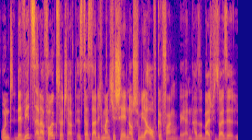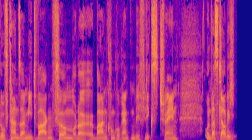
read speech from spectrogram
Und der Witz einer Volkswirtschaft ist, dass dadurch manche Schäden auch schon wieder aufgefangen werden. Also beispielsweise Lufthansa, Mietwagenfirmen oder äh, Bahnkonkurrenten wie Flixtrain. Und was, glaube ich,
